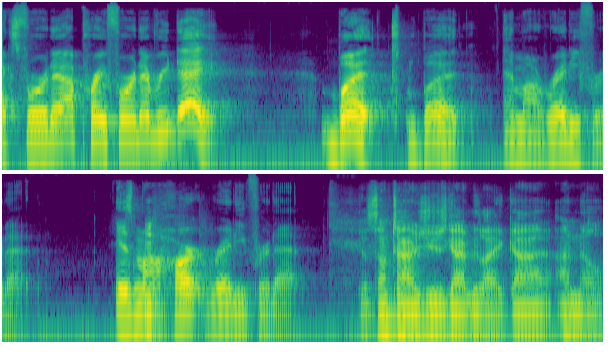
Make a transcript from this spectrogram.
ask for it. I pray for it every day. But, but, am I ready for that? Is my heart ready for that? Because sometimes you just gotta be like, God, I know,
